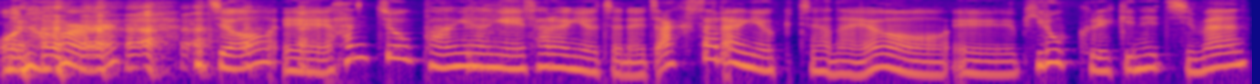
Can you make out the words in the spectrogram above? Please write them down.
on, her 그죠? 예, 한쪽 방향의 사랑이었잖아요. 짝사랑이었잖아요. 예, 비록 그랬긴 했지만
